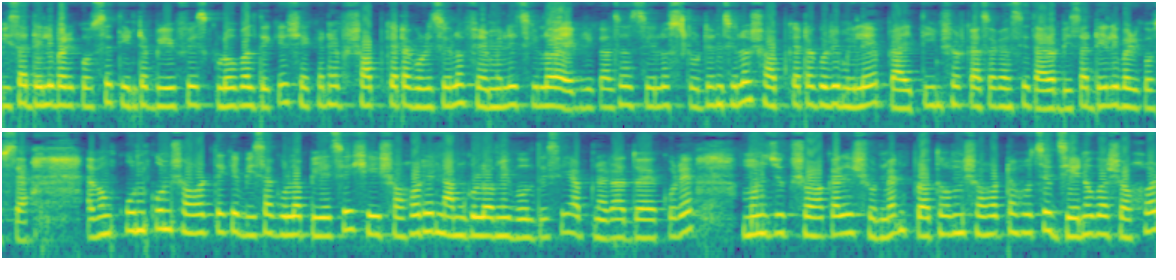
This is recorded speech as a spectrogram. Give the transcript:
ভিসা ডেলিভারি করছে তিনটা বিএফএস গ্লোবাল থেকে। সেখানে সব ক্যাটাগরি ছিল ফ্যামিলি ছিল এগ্রিকালচার ছিল স্টুডেন্ট ছিল, সব ক্যাটাগরি মিলে প্রায় তিনশোর কাছাকাছি তারা ভিসা ডেলিভারি করছে। এবং কোন কোন শহর থেকে ভিসাগুলো পেয়েছে সেই শহরের নামগুলো আমি বলতেছি, আপনারা দয়া করে মনোযোগ সহকারে শুনবেন। প্রথম শহরটা হচ্ছে জেনোভা শহর।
